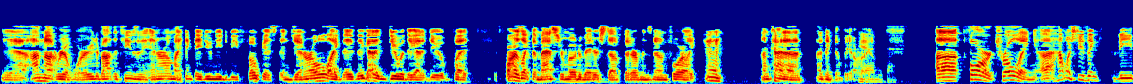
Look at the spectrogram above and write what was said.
yeah, I'm not real worried about the teams in the interim. I think they do need to be focused in general. Like they they got to do what they got to do. But as far as like the master motivator stuff that Urban's known for, like, eh, I'm kind of I think they'll be all right. Yeah. Uh, for trolling, uh, how much do you think the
